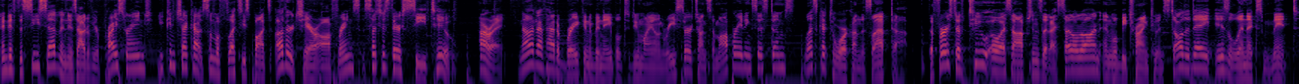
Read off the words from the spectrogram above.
And if the C7 is out of your price range, you can check out some of FlexiSpot's other chair offerings, such as their C2. Alright, now that I've had a break and been able to do my own research on some operating systems, let's get to work on this laptop. The first of two OS options that I settled on and will be trying to install today is Linux Mint.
